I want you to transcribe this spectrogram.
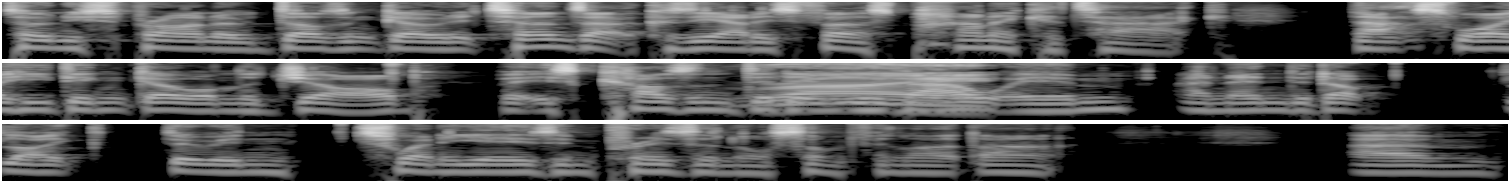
Tony Soprano doesn't go, and it turns out because he had his first panic attack, that's why he didn't go on the job. But his cousin did Right. it without him, and ended up like doing twenty years in prison or something like that. Um,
